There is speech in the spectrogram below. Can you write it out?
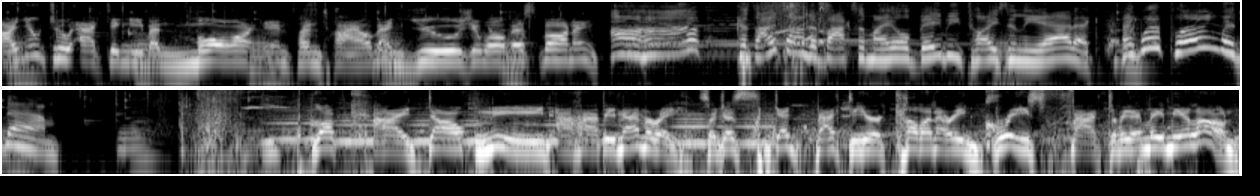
Are you two acting even more infantile than usual this morning? Uh-huh, because I found a box of my old baby toys in the attic, and we're playing with them. Look, I don't need a happy memory, so just get back to your culinary grease factory and leave me alone.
